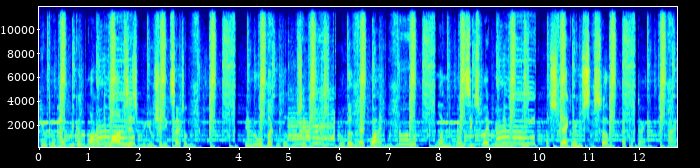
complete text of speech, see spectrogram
YouTube had become one of the largest video sharing sites on the internet. In November 2006, Google acquired YouTube for $1.65 billion, a staggering sum at the time, and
